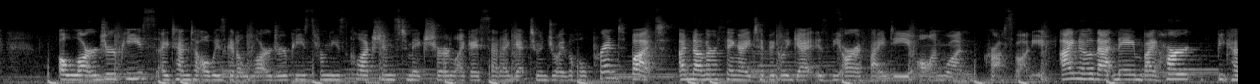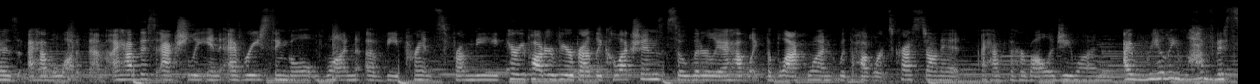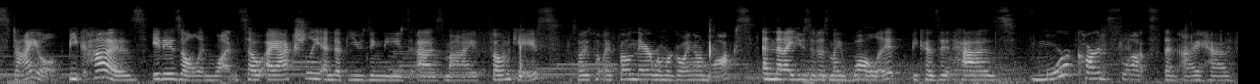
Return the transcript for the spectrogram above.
a larger piece. I tend to always get a larger piece from these collections to make sure, like I said, I get to enjoy the whole print. But another thing I typically get is the RFID all-in-one crossbody. I know that name by heart because I have a lot of them. I have this actually in every single one of the prints from the Harry Potter Vera Bradley collections. So literally I have like the black one with the Hogwarts crest on it. I have the Herbology one. I really love this style because it is all in one. So I actually end up using these as my phone case So I always put my phone there when we're going on walks. And then I use it as my wallet because it has more card slots than I have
